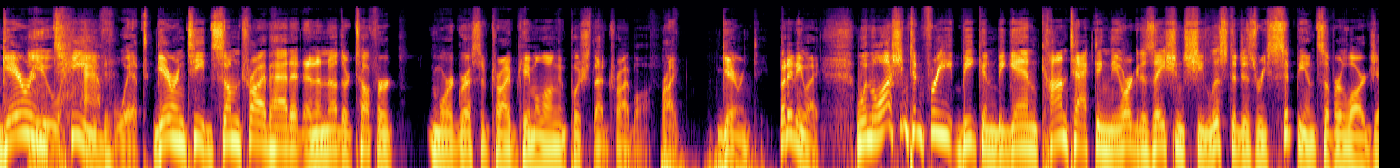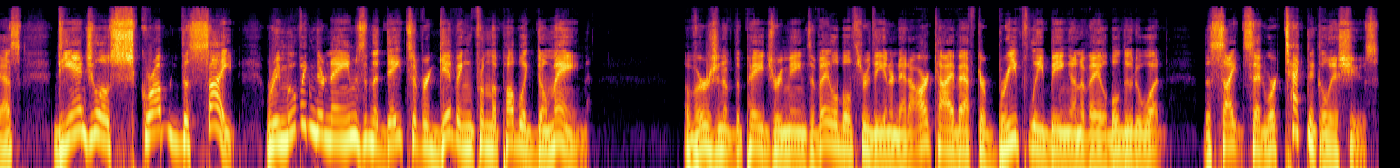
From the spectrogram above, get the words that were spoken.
Guaranteed. Half-wit. Guaranteed. Some tribe had it, and another tougher, more aggressive tribe came along and pushed that tribe off. Right. Guaranteed. But anyway, when the Washington Free Beacon began contacting the organizations she listed as recipients of her largesse, DiAngelo scrubbed the site, removing their names and the dates of her giving from the public domain. A version of the page remains available through the Internet Archive after briefly being unavailable due to what the site said were technical issues.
